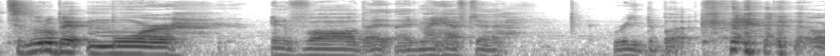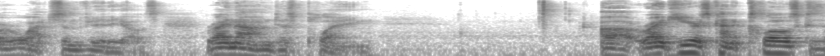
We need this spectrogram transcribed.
it's a little bit more involved. I, I might have to read the book or watch some videos. Right now, I'm just playing. Uh, right here is kind of close because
